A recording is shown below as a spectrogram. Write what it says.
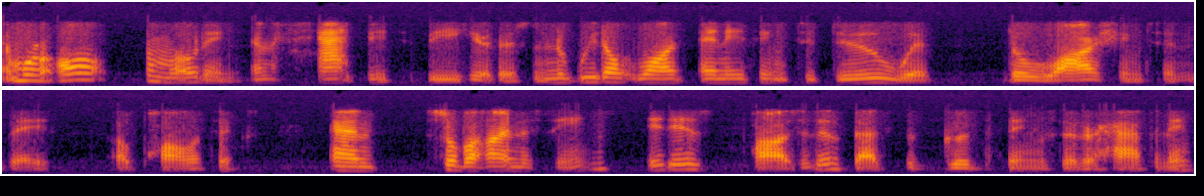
And we're all promoting and happy to be here. There's, we don't want anything to do with the Washington base of uh, politics. And so behind the scenes, it is positive. That's the good things that are happening.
